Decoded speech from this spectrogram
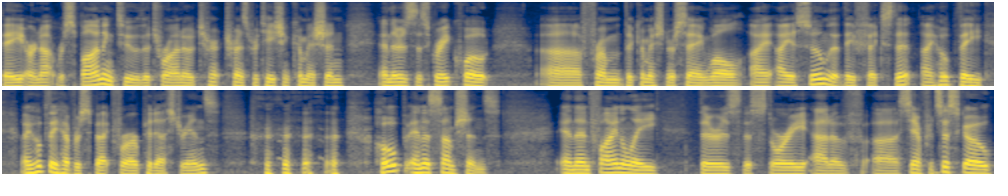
They are not responding to the Toronto Tr- Transportation Commission. And there's this great quote. Uh, from the commissioner saying, "Well, I, I, assume that they fixed it. I hope they I hope they have respect for our pedestrians. Hope and assumptions." And then finally, there's this story out of uh, San Francisco.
